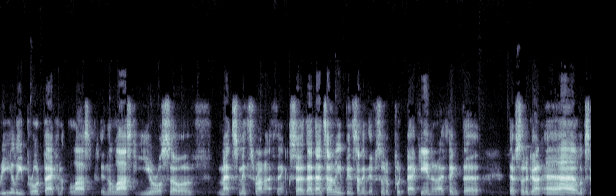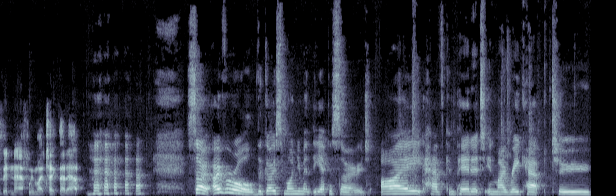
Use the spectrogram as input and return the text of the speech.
really brought back in the last in the last year or so of Matt Smith's run, I think. So that that's only been something they've sort of put back in, and I think the they've sort of gone, ah, it looks a bit naff. We might take that out. so overall, the Ghost Monument, the episode, I have compared it in my recap to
